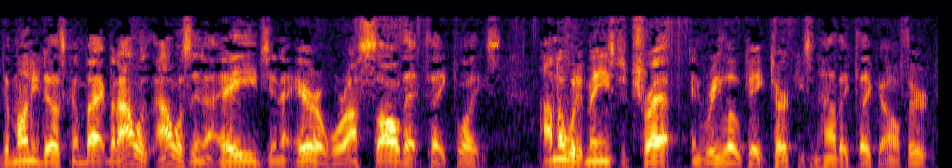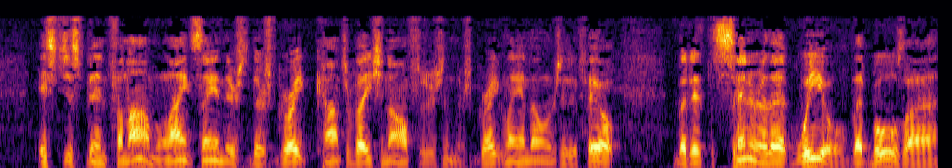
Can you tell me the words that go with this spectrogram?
the money does come back. But I was I was in an age in an era where I saw that take place. I know what it means to trap and relocate turkeys and how they take off. They're, it's just been phenomenal. I ain't saying there's there's great conservation officers and there's great landowners that have helped, but at the center of that wheel, that bullseye,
